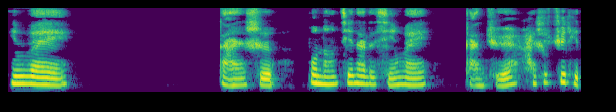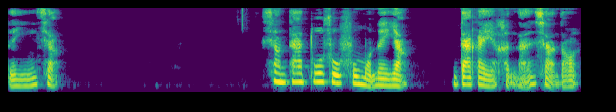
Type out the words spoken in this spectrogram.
因为答案是不能接纳的行为。感觉还是具体的影响，像大多数父母那样，你大概也很难想到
